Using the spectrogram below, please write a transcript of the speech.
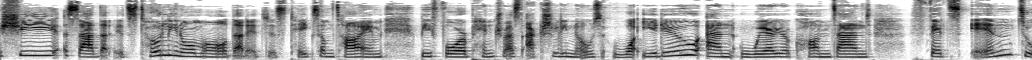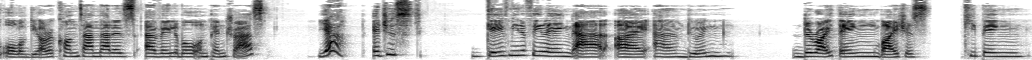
she said that it's totally normal that it just takes some time before Pinterest actually knows what you do and where your content fits in to all of the other content that is available on Pinterest. Yeah, it just gave me the feeling that I am doing the right thing by just keeping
